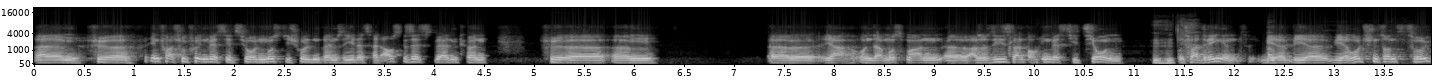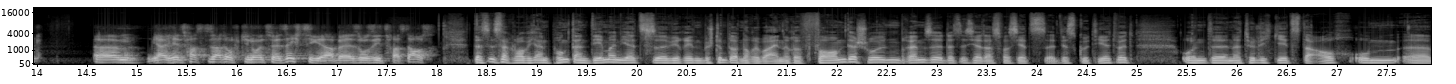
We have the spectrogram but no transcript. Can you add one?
Ähm, für Infrastrukturinvestitionen muss die Schuldenbremse jederzeit ausgesetzt werden können. Für ähm, äh, ja, und da muss man, äh, also dieses Land braucht Investitionen. Mhm. Und zwar dringend. Wir, wir, wir rutschen sonst zurück ähm, ja, ich hätte fast gesagt auf die 1960er, aber so sieht es fast aus. Das ist ja, glaube ich, ein Punkt, an dem man jetzt, äh, wir reden bestimmt auch noch über eine Reform der Schuldenbremse, das ist ja das, was jetzt äh, diskutiert wird. Und äh, natürlich geht es da auch um äh,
